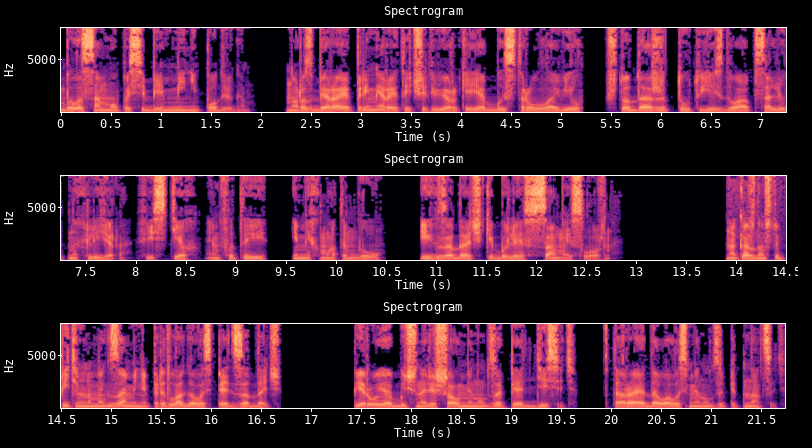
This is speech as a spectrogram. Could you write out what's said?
было само по себе мини-подвигом. Но разбирая примеры этой четверки, я быстро уловил, что даже тут есть два абсолютных лидера – Физтех, МФТИ и Мехмат МГУ. Их задачки были самые сложные. На каждом вступительном экзамене предлагалось пять задач, Первую я обычно решал минут за 5-10, вторая давалась минут за 15.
